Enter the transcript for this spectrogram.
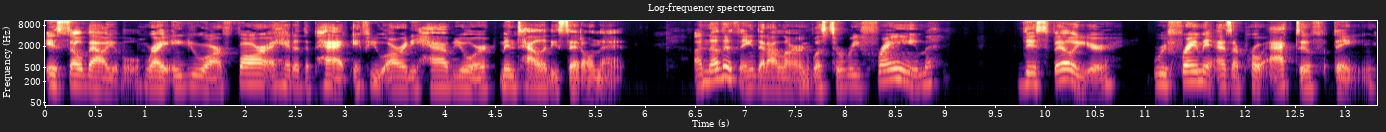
is so valuable, right? And you are far ahead of the pack if you already have your mentality set on that. Another thing that I learned was to reframe this failure, reframe it as a proactive thing.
